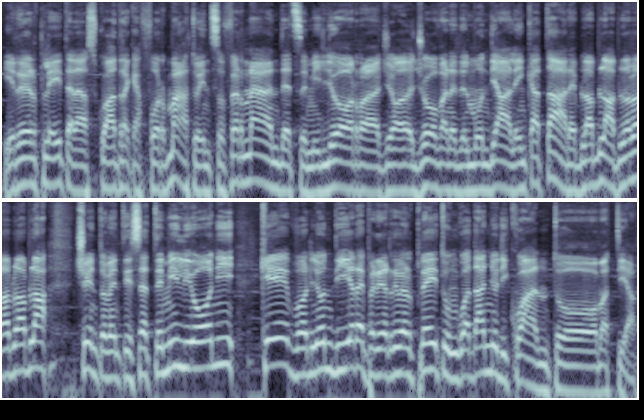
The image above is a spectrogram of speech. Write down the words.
il River Plate è la squadra che ha formato Enzo Fernandez, miglior gio- giovane del mondiale in Qatar bla bla bla bla bla bla, 127 milioni che vogliono dire per il River Plate un guadagno di quanto Mattia?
